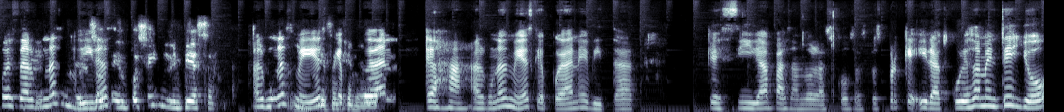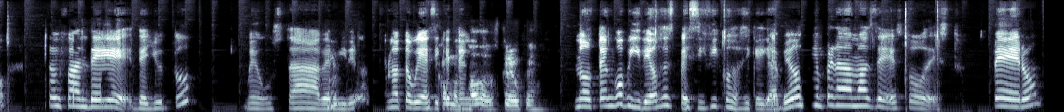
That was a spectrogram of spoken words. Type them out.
pues algunas medidas. pues sí, limpieza. Algunas medidas que puedan, ajá, algunas medidas que puedan evitar que sigan pasando las cosas, pues porque, mira, curiosamente yo soy fan de, de YouTube me gusta ver videos. No te voy a decir que tengo. todos, creo que. No tengo videos específicos, así que ya veo siempre nada más de esto o de esto. Pero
